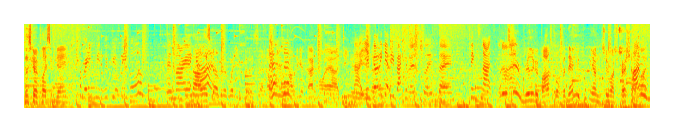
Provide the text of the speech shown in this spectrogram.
Let's go play some games. Ready for me to whip your people and Mario No, Kart? let's go with what you first said. I want to be to get back my uh, dignity. Nah, you've got to get me back eventually, so I think tonight's the I used to be night. really good basketball, but now you put me under too much pressure. I'm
